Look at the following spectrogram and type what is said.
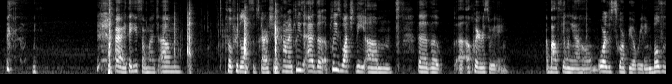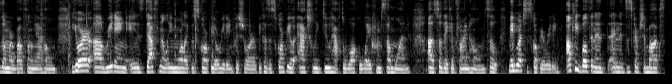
All right, thank you so much. Um, feel free to like, subscribe, share, comment. Please add the. Please watch the um, the the uh, Aquarius reading about feeling at home or the Scorpio reading. Both of them are about feeling at home. Your uh, reading is definitely more like the Scorpio reading for sure because the Scorpio actually do have to walk away from someone uh, so they can find home. So maybe watch the Scorpio reading. I'll keep both in, a, in the description box.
